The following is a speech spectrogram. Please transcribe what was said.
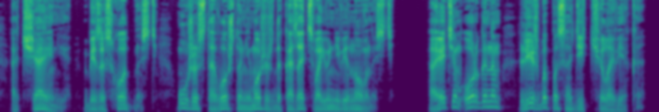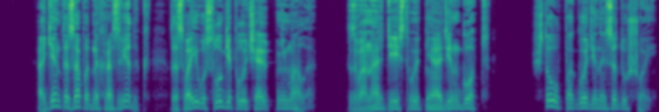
— отчаяние, безысходность, ужас того, что не можешь доказать свою невиновность. А этим органам лишь бы посадить человека. Агенты западных разведок за свои услуги получают немало. Звонарь действует не один год. Что у Погодиной за душой?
